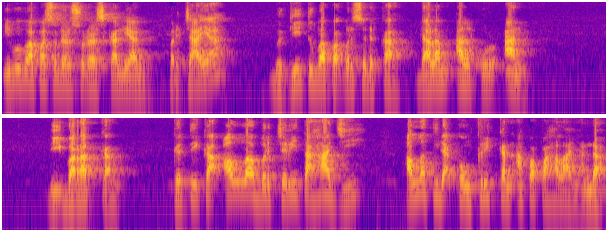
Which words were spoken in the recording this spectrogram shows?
Ibu bapak saudara-saudara sekalian percaya begitu bapak bersedekah dalam Al-Quran diibaratkan ketika Allah bercerita haji Allah tidak konkretkan apa pahalanya enggak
